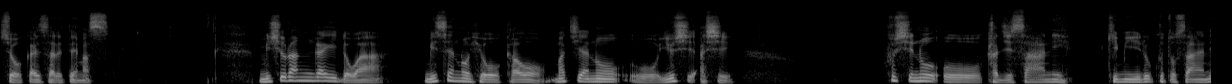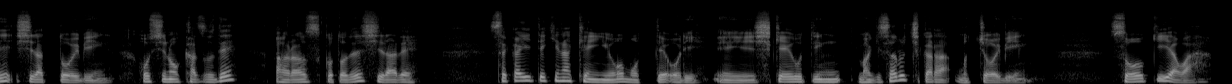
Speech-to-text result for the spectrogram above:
紹介されています。ミシュランガイドは店の評価を町屋の湯し足節のカジサーに君いることさにしらっといびん。星の数で表すことで知られ世界的な権威を持っており、えー、死刑ウティンマギサル力むっちょいびん。早期屋は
